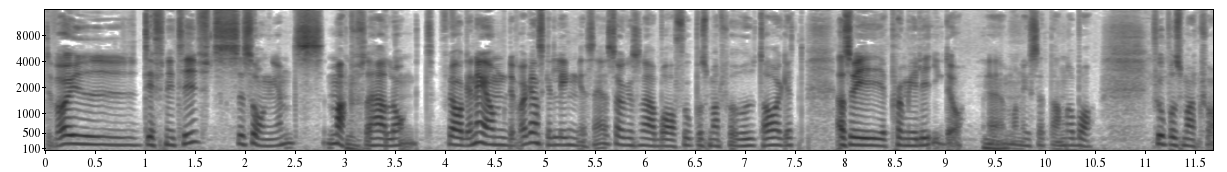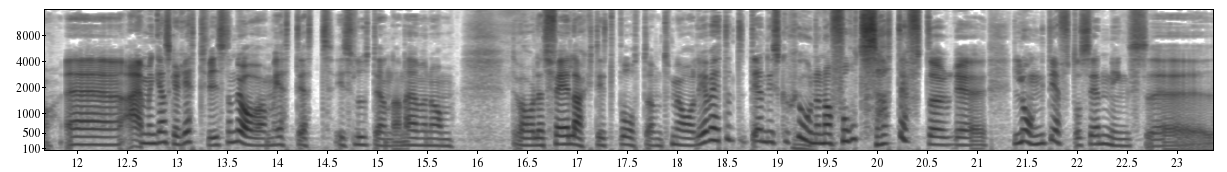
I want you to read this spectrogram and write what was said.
Det var ju definitivt säsongens match mm. så här långt. Frågan är om det var ganska länge sedan jag såg en sån här bra fotbollsmatch överhuvudtaget. Alltså i Premier League då. Mm. Eh, man har ju sett andra bra fotbollsmatcher. Eh, nej men ganska rättvist ändå va med 1-1 i slutändan även om det var väl ett felaktigt bortdömt mål. Jag vet inte, den diskussionen mm. har fortsatt efter, eh, långt efter sändnings, eh,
